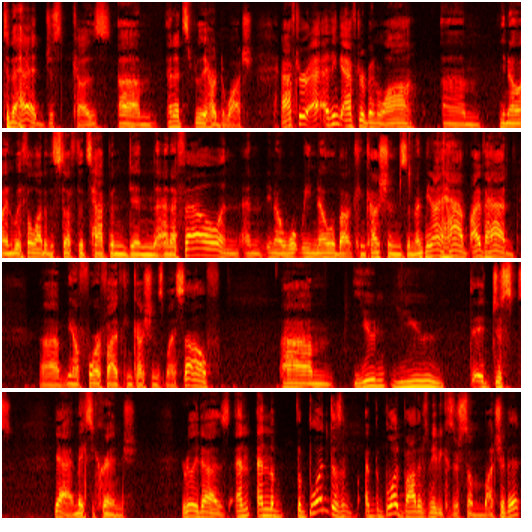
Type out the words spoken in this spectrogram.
to the head just because um, and it's really hard to watch after I think after benoit um, you know, and with a lot of the stuff that's happened in the NFL and, and, you know, what we know about concussions. And I mean, I have, I've had, uh, you know, four or five concussions myself. Um, you, you, it just, yeah, it makes you cringe. It really does. And, and the, the blood doesn't, uh, the blood bothers me because there's so much of it.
